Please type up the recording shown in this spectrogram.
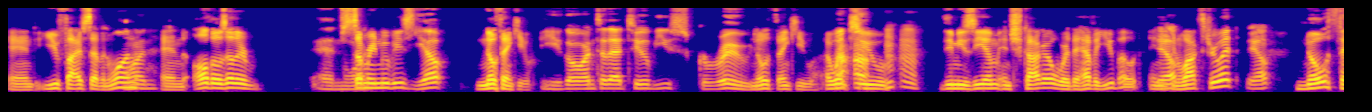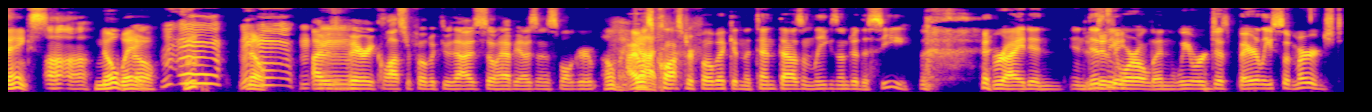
and U five seven one One. and all those other And submarine movies. Yep. No, thank you. You go into that tube, you screwed. No, thank you. I went Uh-uh, to mm-mm. the museum in Chicago where they have a U boat and you can walk through it. Yep. No, thanks. Uh-uh. No way. No. Mm, No. I was very claustrophobic through that. I was so happy I was in a small group. Oh my I was claustrophobic in the 10,000 Leagues Under the Sea ride in, in Disney, Disney? World, and we were just barely submerged.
